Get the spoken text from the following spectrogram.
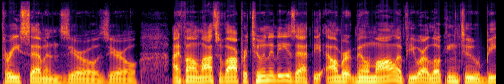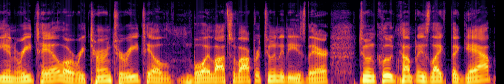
3700. I found lots of opportunities at the Albertville Mall. If you are looking to be in retail or return to retail, boy, lots of opportunities there to include companies like The Gap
